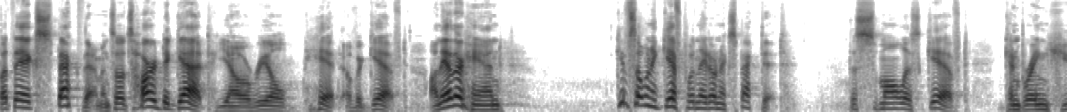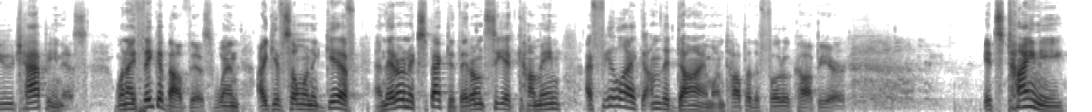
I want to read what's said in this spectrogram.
but they expect them. And so it's hard to get, you know, a real hit of a gift. On the other hand, give someone a gift when they don't expect it. The smallest gift can bring huge happiness. When I think about this, when I give someone a gift and they don't expect it, they don't see it coming, I feel like I'm the dime on top of the photocopier. it's tiny,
